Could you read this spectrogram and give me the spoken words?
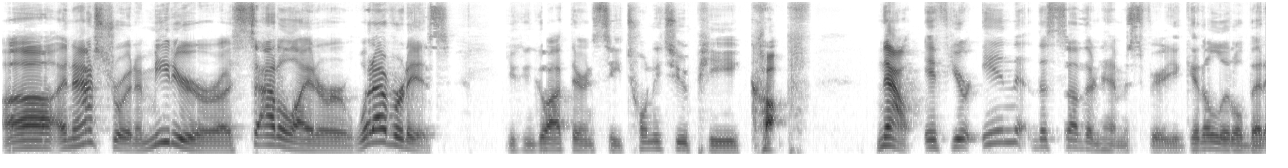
uh, an asteroid, a meteor, a satellite, or whatever it is. You can go out there and see 22p Kopff. Now, if you're in the southern hemisphere, you get a little bit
